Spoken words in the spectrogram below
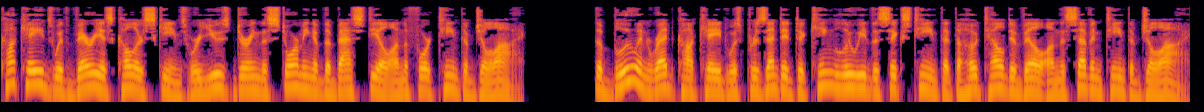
Cockades with various color schemes were used during the storming of the Bastille on 14 July. The blue and red cockade was presented to King Louis XVI at the Hôtel de Ville on 17 July.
